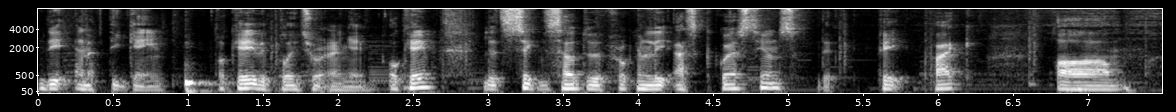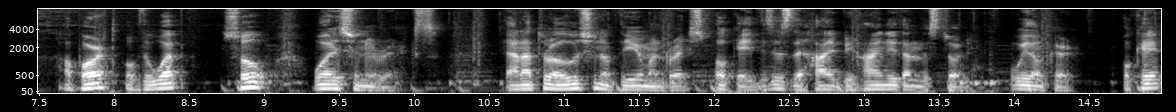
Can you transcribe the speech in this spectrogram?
the NFT game. Okay, the play to earn game. Okay, let's check this out to the frequently asked questions, the fact um, a part of the web. So, what is Unirex? A natural illusion of the human race. Okay, this is the hype behind it and the story. We don't care. Okay,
